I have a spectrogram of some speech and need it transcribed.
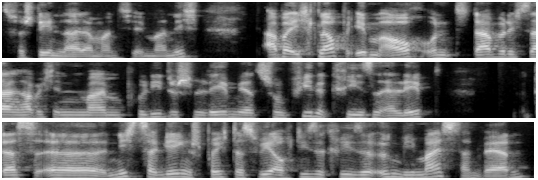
Das verstehen leider manche immer nicht. Aber ich glaube eben auch, und da würde ich sagen, habe ich in meinem politischen Leben jetzt schon viele Krisen erlebt, dass äh, nichts dagegen spricht, dass wir auch diese Krise irgendwie meistern werden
